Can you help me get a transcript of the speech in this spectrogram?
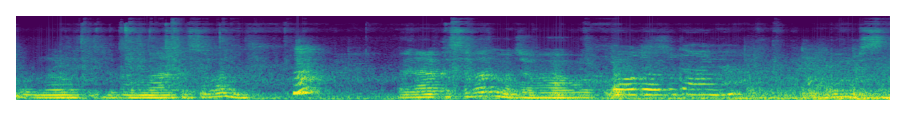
Bunun, bunun arkası var mı? Arkası var mı acaba bu? Yo dördü de aynı. Emin misin?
